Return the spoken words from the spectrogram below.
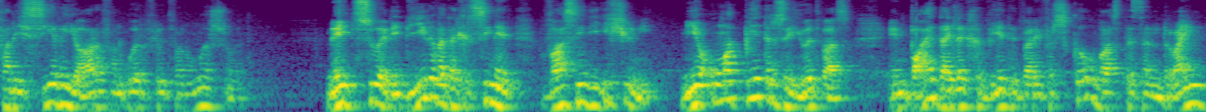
van die 7 jare van oorvloed van hongersnood. Net so, die diere wat hy gesien het, was nie die issue nie. Nee, omdat Petrus 'n Jood was en baie duidelik geweet het wat die verskil was tussen rein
